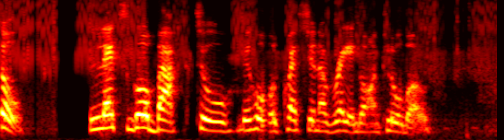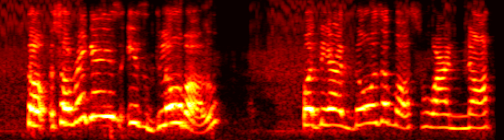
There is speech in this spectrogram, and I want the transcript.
So let's go back to the whole question of reggae gone global. So, so reggae is, is global, but there are those of us who are not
